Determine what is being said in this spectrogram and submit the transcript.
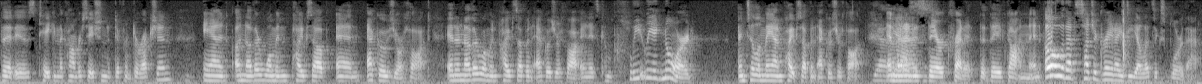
that is taking the conversation a different direction, and another woman pipes up and echoes your thought, and another woman pipes up and echoes your thought, and it's completely ignored until a man pipes up and echoes your thought. Yes. And then it is their credit that they've gotten, and oh, that's such a great idea, let's explore that.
